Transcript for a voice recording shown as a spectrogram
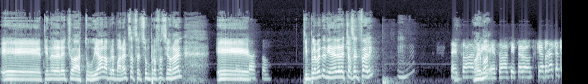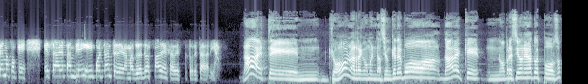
eh, tiene derecho a estudiar, a prepararse, a hacerse un profesional, eh, Exacto. simplemente tiene derecho a ser feliz. Eso es ¿No así, más? eso es así. Pero quiero tocar este tema porque esa área también es importante de la madurez de los padres sobre, sobre esa área. Nada, este, yo la recomendación que te puedo dar es que no presiones a tu esposo,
